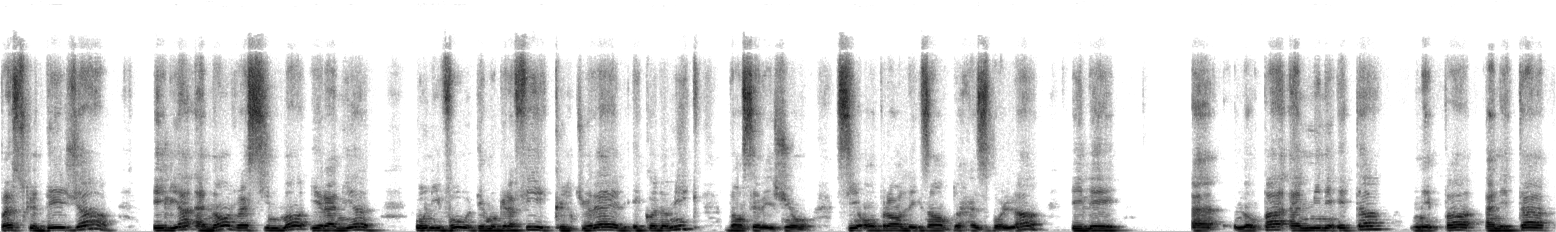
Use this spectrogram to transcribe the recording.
parce que déjà, il y a un enracinement iranien au niveau démographique, culturel, économique dans ces régions. Si on prend l'exemple de Hezbollah, il est non pas un mini-État, n'est pas un État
